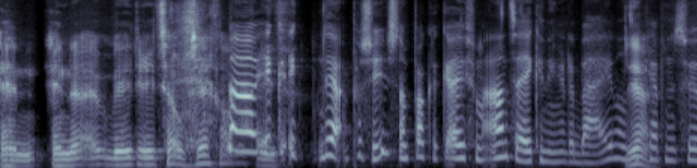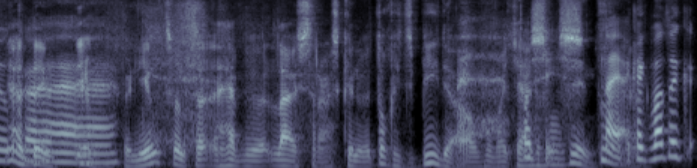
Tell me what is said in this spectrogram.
En, en eh, wil je er iets over zeggen? Nou, ik, ik, ja, precies. Dan pak ik even mijn aantekeningen erbij. Want Ja. ik heb natuurlijk... ja, denk, eh, ja, benieuwd, want dan hebben we luisteraars, kunnen we toch iets bieden over wat jij ervan Precies. vindt. Nou ja, kijk, wat ik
